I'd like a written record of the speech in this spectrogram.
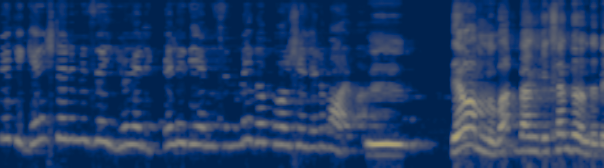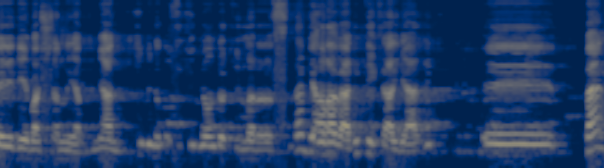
Peki gençlerimize yönelik belediyemizin mega projeleri var mı? Ee, devamlı var. Ben geçen dönemde belediye başkanlığı yaptım. Yani 2009-2014 yılları arasında bir ara verdik, tekrar geldik. Ee, ben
